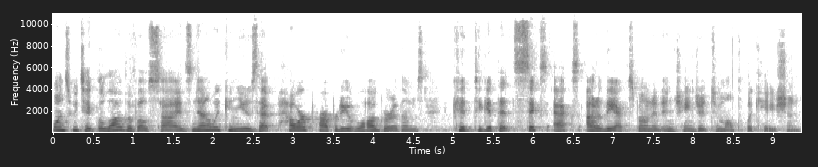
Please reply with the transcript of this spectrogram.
Once we take the log of both sides, now we can use that power property of logarithms to get that 6x out of the exponent and change it to multiplication.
